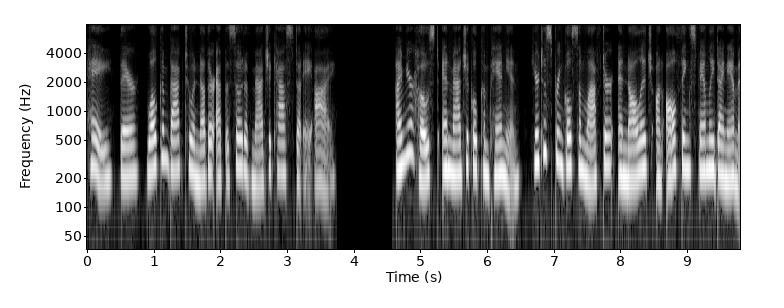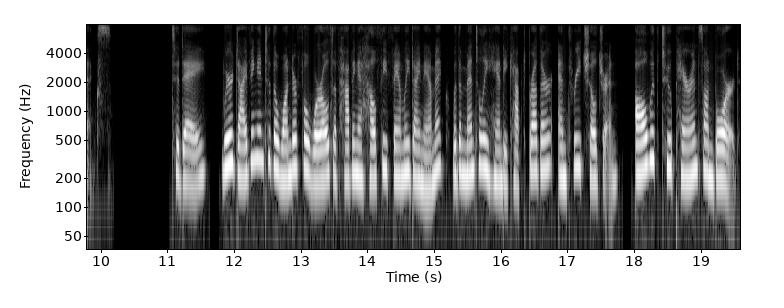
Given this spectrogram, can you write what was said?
Hey there, welcome back to another episode of Magicast.ai. I'm your host and magical companion, here to sprinkle some laughter and knowledge on all things family dynamics. Today, we're diving into the wonderful world of having a healthy family dynamic with a mentally handicapped brother and three children, all with two parents on board.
